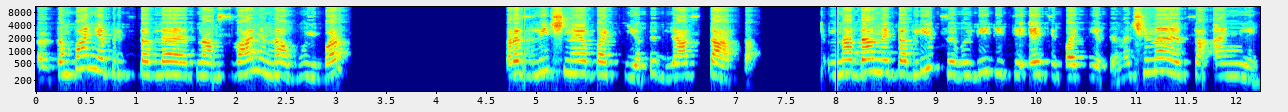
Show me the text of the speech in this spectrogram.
Э, компания представляет нам с вами на выбор различные пакеты для старта. На данной таблице вы видите эти пакеты. Начинаются они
